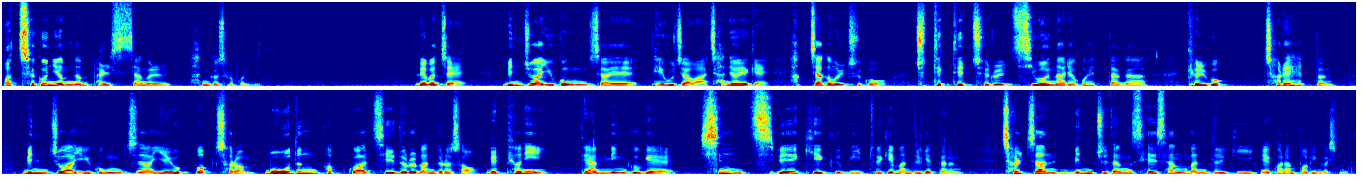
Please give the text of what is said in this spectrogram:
어처구니 없는 발상을 한 것으로 보입니다. 네 번째, 민주화 유공자의 배우자와 자녀에게 학자금을 주고 주택대출을 지원하려고 했다가 결국 철회했던 민주화 유공자 예우법처럼 모든 법과 제도를 만들어서 내 편이 대한민국의 신지배 계급이 되게 만들겠다는 철저한 민주당 세상 만들기에 관한 법인 것입니다.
